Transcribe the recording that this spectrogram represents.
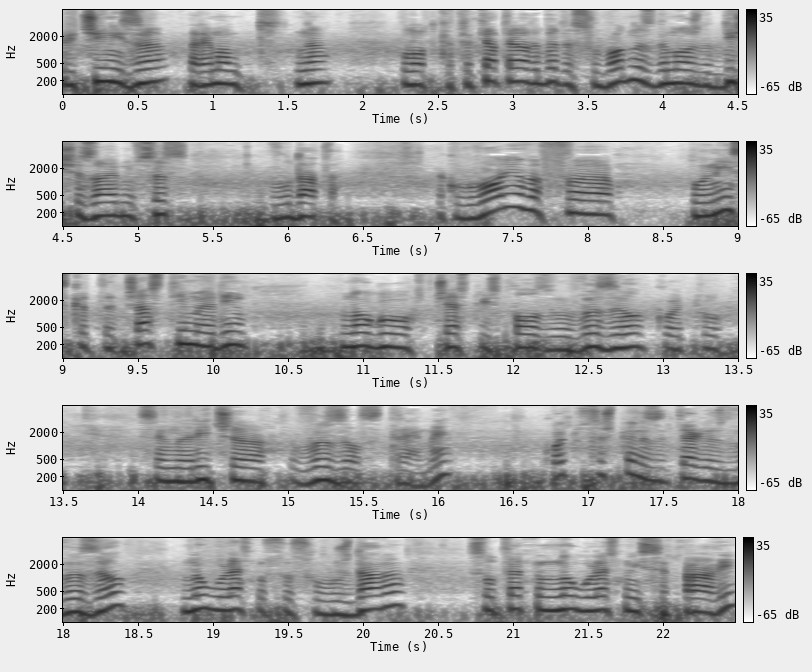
причини за ремонт на лодката. Тя трябва да бъде свободна, за да може да диша заедно с водата. Ако говорим в планинската част, има един много често използван възел, който се нарича възел стреме, който също е незатягащ възел, много лесно се освобождава, съответно много лесно и се прави.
